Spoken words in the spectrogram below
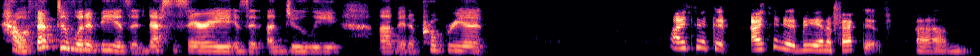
how effective would it be? Is it necessary? Is it unduly um, inappropriate? I think it. I think it'd be ineffective. Um,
